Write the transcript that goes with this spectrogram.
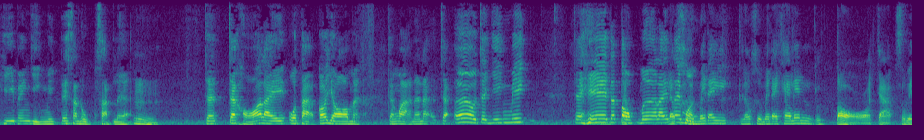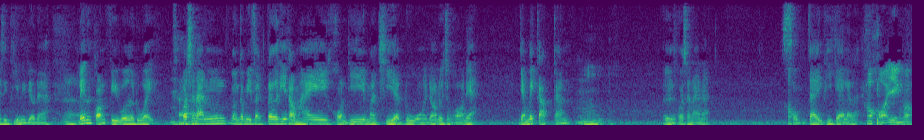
พี่แม่งยิงมิกได้สนุกสัตว์เลยอะอืม จะจะขออะไรโอตะก็ยอมอะ จังหวะนั้นอะ จะเออจะยิงมิก จะเฮจะตบมืออะไรแล้วได้หคืมอดไม่ได้แล้วคือไม่ได้แค่เล่นต่อจาก Sweat16อย่างเดียวนะอ่าเล่นก่อน Fever ด้วยใช่เพราะฉะนั้นมันก็มี factor ที่ทำให้คนที่มาเชียร์ดูวงไอดอลโดยเฉพาะเนี่ย ยังไม่กลับกัน อืมเออเพราะฉะนั้นอะสมใจพี่แกแล้วล่ะเขาขอเองเปล่า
